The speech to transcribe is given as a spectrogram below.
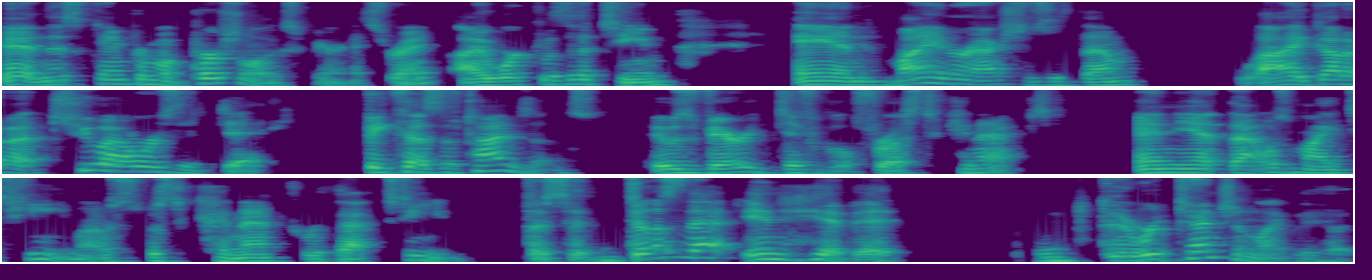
and this came from a personal experience, right? I worked with a team and my interactions with them, I got about two hours a day because of time zones. It was very difficult for us to connect. And yet that was my team. I was supposed to connect with that team. I said, does that inhibit the retention likelihood.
